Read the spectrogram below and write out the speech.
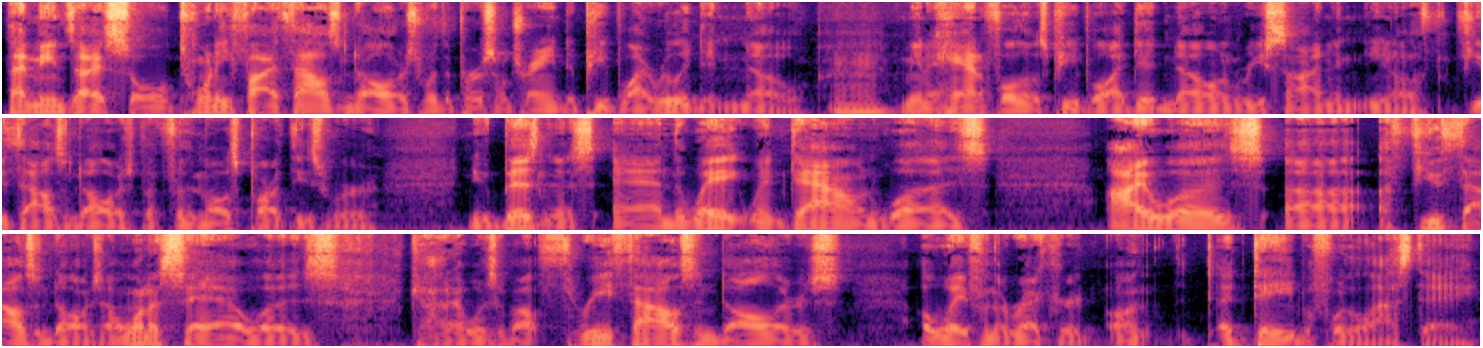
that means I sold twenty five thousand dollars worth of personal training to people I really didn't know. I mean, a handful of those people I did know and re-sign and you know a few thousand dollars, but for the most part, these were new business. And the way it went down was. I was uh, a few thousand dollars. I want to say I was, God, I was about three thousand dollars away from the record on a day before the last day.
